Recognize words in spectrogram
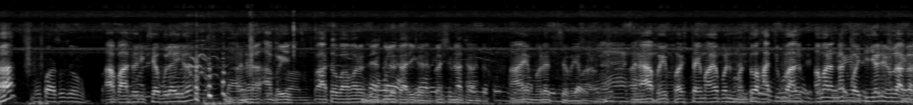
હા આ પાછો રિક્ષા બોલાવી હે. અને આ ભાઈ આ તો અમારો રેગ્યુલર કારીગર કશું ના થાય આ એ મળે જ છે ભાઈ અમારો. અને આ ભાઈ ફર્સ્ટ ટાઈમ આવ્યો પણ મને તો સાચું હાલ અમારા અંગાત વહીથી જડે એવું લાગે.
